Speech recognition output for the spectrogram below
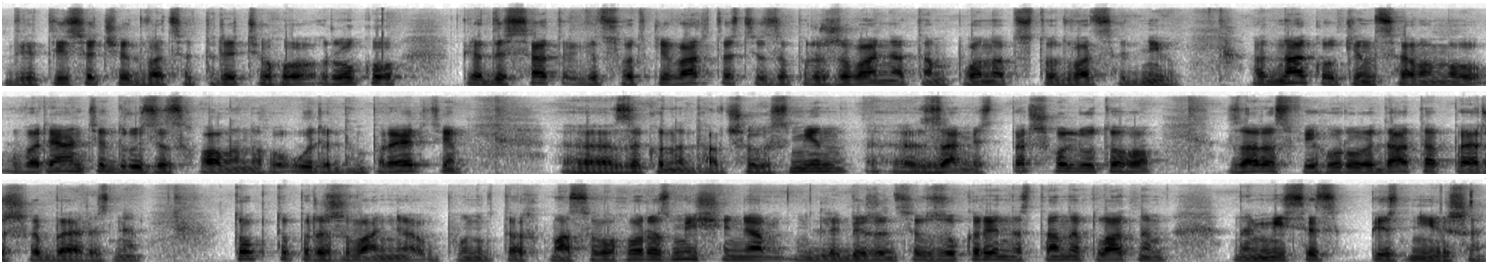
2023 року 50% вартості за проживання там понад 120 днів. Однак у кінцевому варіанті, друзі, схваленого урядом проєкті е, законодавчих змін е, замість 1 лютого зараз фігурує дата 1 березня. Тобто проживання у пунктах масового розміщення для біженців з України стане платним на місяць пізніше.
